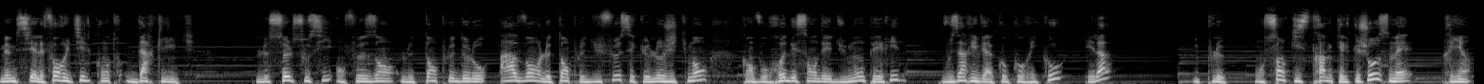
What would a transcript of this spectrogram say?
même si elle est fort utile contre Darklink. Le seul souci en faisant le temple de l'eau avant le temple du feu, c'est que logiquement, quand vous redescendez du mont Péril, vous arrivez à Cocorico, et là, il pleut. On sent qu'il se trame quelque chose, mais rien.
